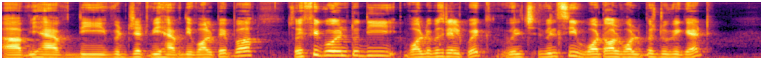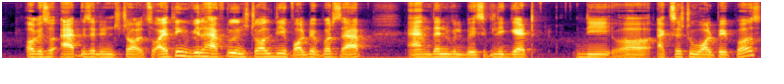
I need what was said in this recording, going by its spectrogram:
Uh, we have the widget, we have the wallpaper. So if you go into the wallpapers real quick, we'll, we'll see what all wallpapers do we get okay so app isn't installed. So i think we'll have to install the wallpapers app and then we'll basically get the uh, access to wallpapers.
